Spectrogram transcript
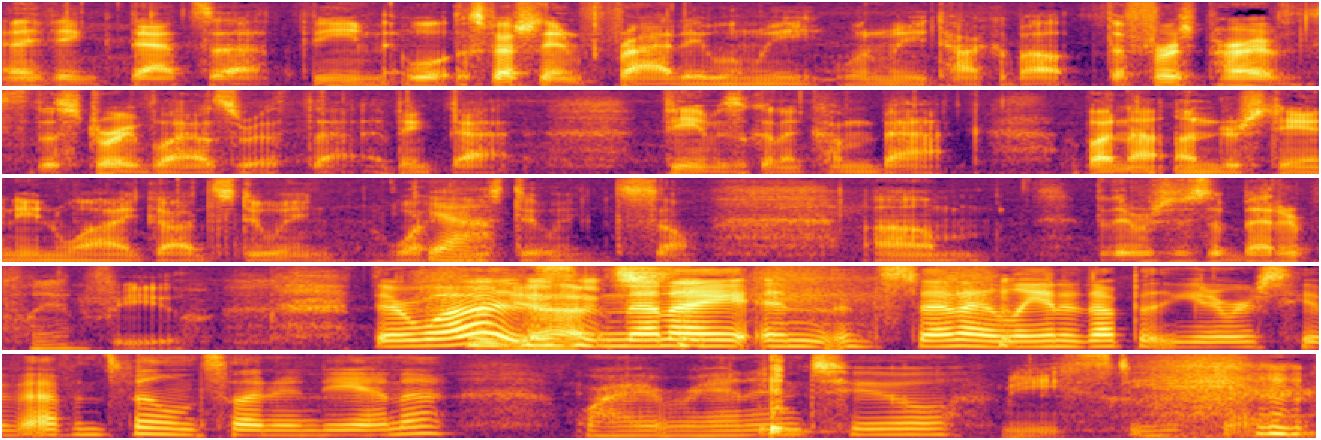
And I think that's a theme. That, well, especially on Friday when we when we talk about the first part of the story of Lazarus, that I think that theme is going to come back about not understanding why God's doing what Yeah. He's doing. So, um, but there was just a better plan for you. There was, Yes. and then I and instead I landed up at the University of Evansville in Southern Indiana, where I ran into Me. Steve Garrett,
